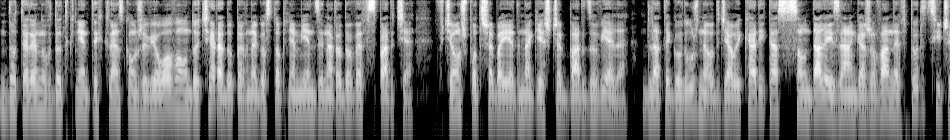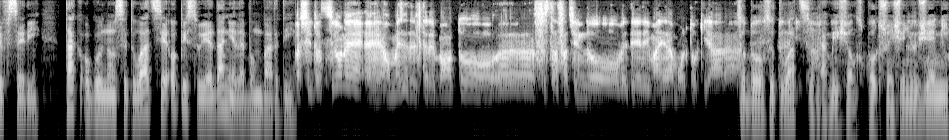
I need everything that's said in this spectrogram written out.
Do terenów dotkniętych klęską żywiołową dociera do pewnego stopnia międzynarodowe wsparcie. Wciąż potrzeba jednak jeszcze bardzo wiele, dlatego różne oddziały Caritas są dalej zaangażowane w Turcji czy w Syrii. Tak ogólną sytuację opisuje Daniele Bombardi. Eh, sta facendo vedere in maniera molto chiara. Co do sytuacji na miesiąc po trzęsieniu ziemi,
